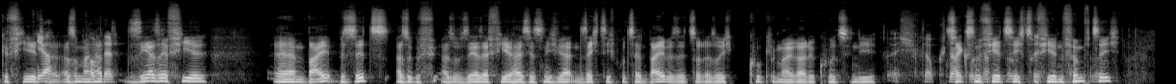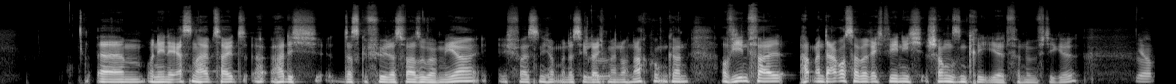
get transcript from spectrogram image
gefehlt ja, hat. Also man komplett. hat sehr, sehr viel ähm, Ballbesitz, also, also sehr, sehr viel heißt jetzt nicht, wir hatten 60 Prozent Ballbesitz oder so. Ich gucke mal gerade kurz in die glaub, 46 zu 54. Ja. Ähm, und in der ersten Halbzeit hatte ich das Gefühl, das war sogar mehr. Ich weiß nicht, ob man das hier gleich mhm. mal noch nachgucken kann. Auf jeden Fall hat man daraus aber recht wenig Chancen kreiert, vernünftige. Ja.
